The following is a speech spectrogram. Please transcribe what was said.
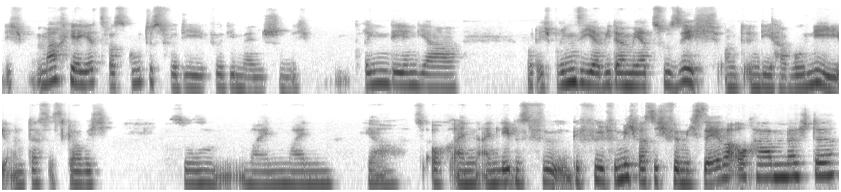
ich mache ja jetzt was Gutes für die, für die Menschen. Ich bringe denen ja, oder ich bringe sie ja wieder mehr zu sich und in die Harmonie. Und das ist, glaube ich, so mein, mein ja, auch ein, ein Lebensgefühl für mich, was ich für mich selber auch haben möchte.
